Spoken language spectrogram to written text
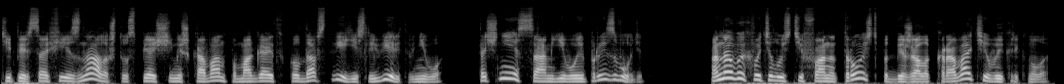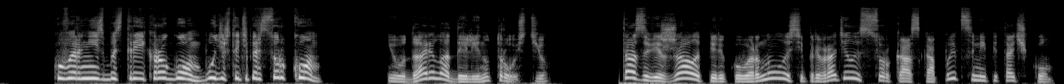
Теперь София знала, что спящий мешкован помогает в колдовстве, если верит в него. Точнее, сам его и производит. Она выхватила у Стефана трость, подбежала к кровати и выкрикнула. «Кувырнись быстрее кругом! Будешь ты теперь сурком!» И ударила Аделину тростью. Та завизжала, перекувырнулась и превратилась в сурка с копытцами и пятачком.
